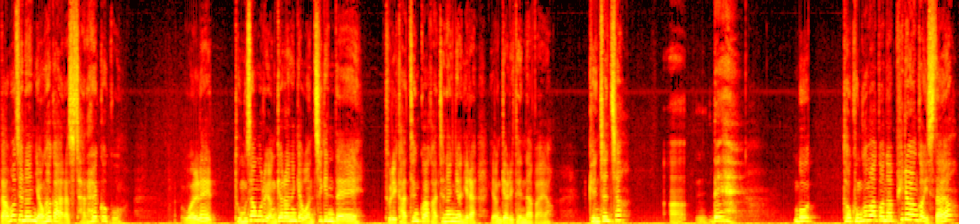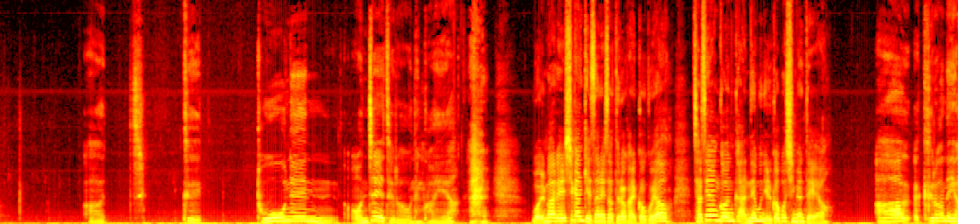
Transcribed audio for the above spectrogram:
나머지는 영화가 알아서 잘 할 거고. 원래 동성으로 연결하는 게 원칙인데 둘이 같은 과 같은 학년이라 연결이 됐나 봐요. 괜찮죠? 아, 네. 뭐 더 궁금하거나 필요한 거 있어요? 아, 그 돈은 언제 들어오는 거예요? 월말에 시간 계산해서 들어갈 거고요. 자세한 건 그 안내문 읽어보시면 돼요. 아, 그러네요.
